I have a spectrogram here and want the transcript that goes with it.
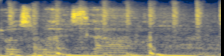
Was myself.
